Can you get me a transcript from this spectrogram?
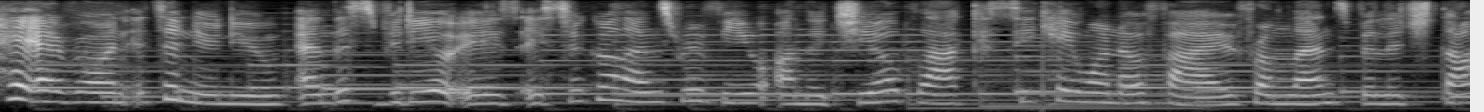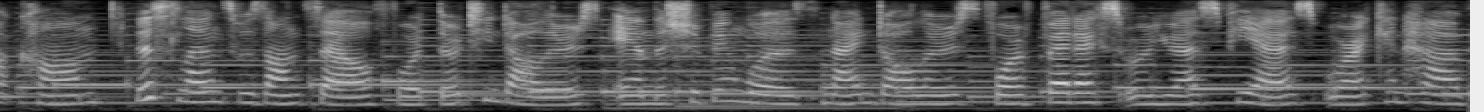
Hey everyone, it's aNewNou, and this video is a circle lens review on the Geo Black CK105 from lensvillage.com. This lens was on sale for $13 and the shipping was $9 for FedEx or USPS or I can have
